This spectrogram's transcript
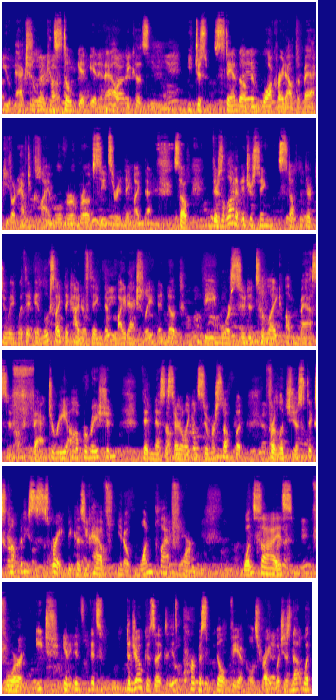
you actually can still get in and out because you just stand up and walk right out the back. You don't have to climb over a row of seats or anything like that. So there's a lot of interesting stuff that they're doing with it. It looks like the kind of thing that might actually end up being more suited to like a massive factory operation than necessarily consumer stuff. But for logistics companies, this is great because you have, you know, one platform one size for each. You It's, it's the joke is it's purpose-built vehicles, right? Which is not what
